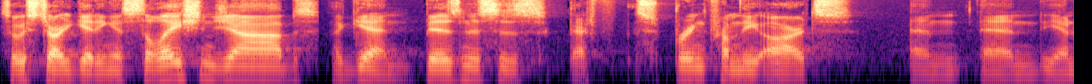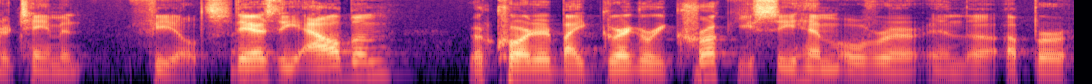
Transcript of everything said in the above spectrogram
So we started getting installation jobs. Again, businesses that spring from the arts and, and the entertainment fields. There's the album recorded by Gregory Crook. You see him over in the upper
